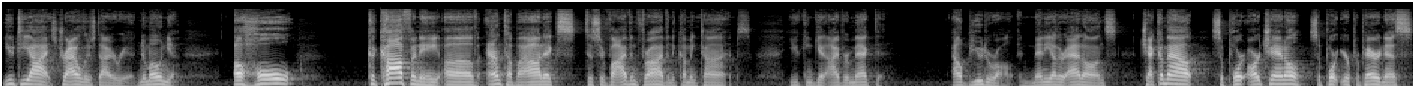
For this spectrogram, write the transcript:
UTIs, traveler's diarrhea, pneumonia, a whole cacophony of antibiotics to survive and thrive in the coming times. You can get ivermectin, albuterol, and many other add ons. Check them out. Support our channel, support your preparedness,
